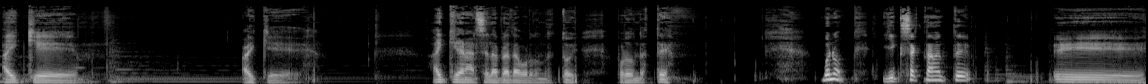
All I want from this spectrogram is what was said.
Hay que... Hay que... Hay que ganarse la plata por donde estoy, por donde esté. Bueno, y exactamente... Eh,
